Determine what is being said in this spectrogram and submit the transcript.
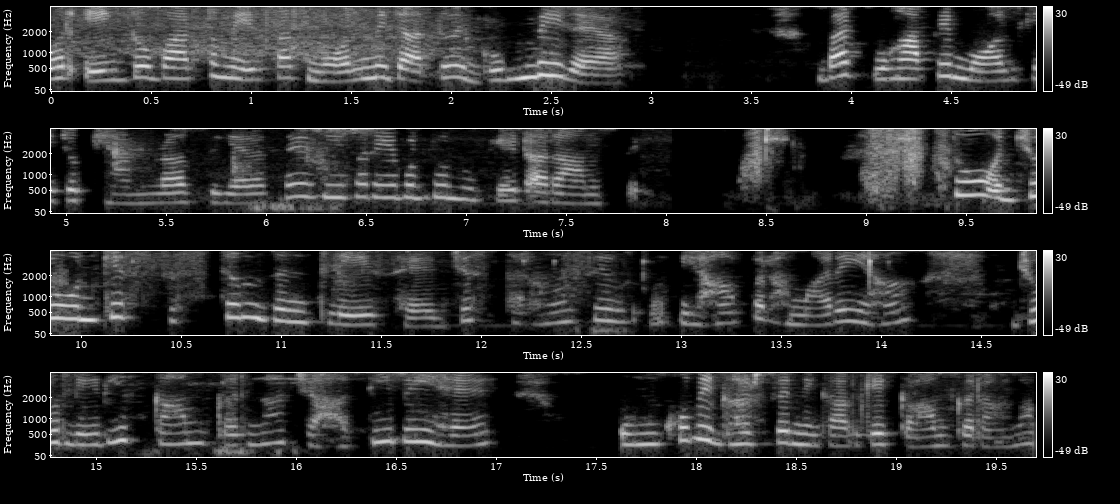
और एक दो बार तो मेरे साथ मॉल में जाते हुए गुम भी गया। बट वहाँ पे मॉल के जो कैमरास वगैरह थे we were able to locate आराम से। तो जो उनके सिस्टम्स इन प्लेस है, जिस तरह से यहाँ पर हमारे यहाँ जो लेडीज़ काम करना चाहती भी हैं उनको भी घर से निकाल के काम कराना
